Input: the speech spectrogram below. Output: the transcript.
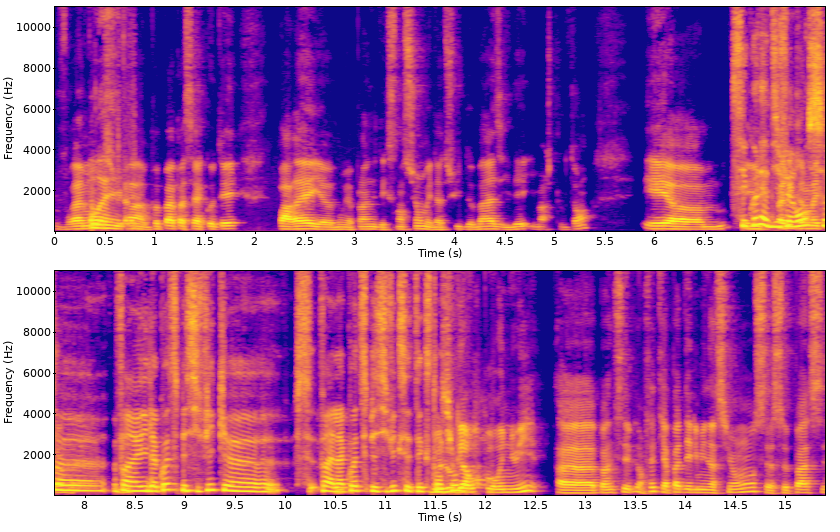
vraiment celui-là, on ne peut pas passer à côté. Pareil, bon, il y a plein d'extensions, mais la suite de base, il, est, il marche tout le temps. Euh, c'est quoi la différence euh, Enfin, il a quoi de spécifique euh, Enfin, elle a quoi de spécifique cette extension? Le loup-garou pour une nuit. Ben, en fait, il n'y a pas d'élimination. Ça se passe.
